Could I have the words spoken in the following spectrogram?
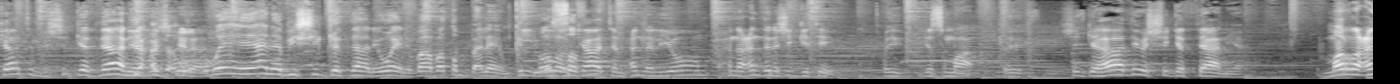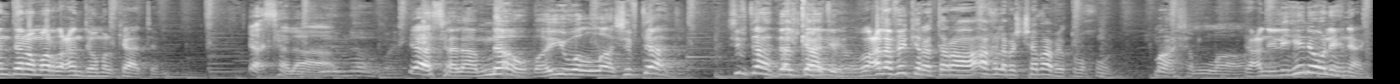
الكاتم في الشقة الثانية المشكلة وين أنا بالشقه الثانية؟ وينه؟ بابا طب عليهم كل والله وصفني. الكاتم إحنا اليوم إحنا عندنا شقتين. إيه. قسمان. إيه. الشقة هذه والشقة الثانية. مرة عندنا ومرة عندهم الكاتم. يا سلام. يا سلام نوبة. إي والله شفتها؟ شفتها ذا الكاتم؟ وعلى فكرة ترى أغلب الشباب يطبخون. ما شاء الله. يعني اللي هنا واللي هناك.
